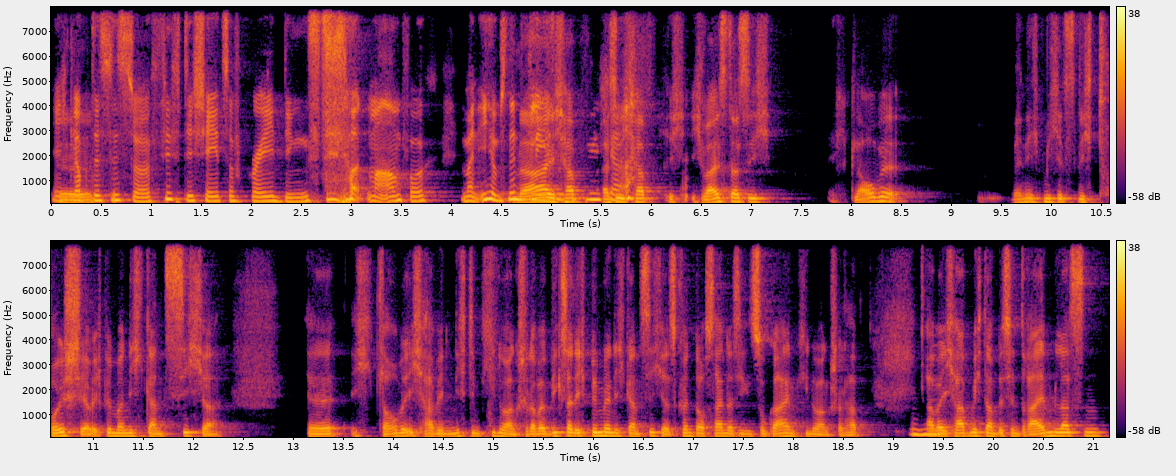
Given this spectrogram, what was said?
Ich glaube, äh, das ist so Fifty Shades of Grey Dings. Das hat man einfach. Ich meine, ich habe es nicht na, gelesen. Ich hab, also ich habe, ich, ich weiß, dass ich, ich glaube, wenn ich mich jetzt nicht täusche, aber ich bin mir nicht ganz sicher, äh, ich glaube, ich habe ihn nicht im Kino angeschaut. Aber wie gesagt, ich bin mir nicht ganz sicher. Es könnte auch sein, dass ich ihn sogar im Kino angeschaut habe. Mhm. Aber ich habe mich da ein bisschen treiben lassen,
